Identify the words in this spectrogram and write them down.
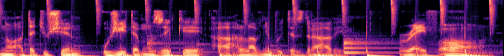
No a teď už jen užijte muziky a hlavně buďte zdraví. Rave on!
